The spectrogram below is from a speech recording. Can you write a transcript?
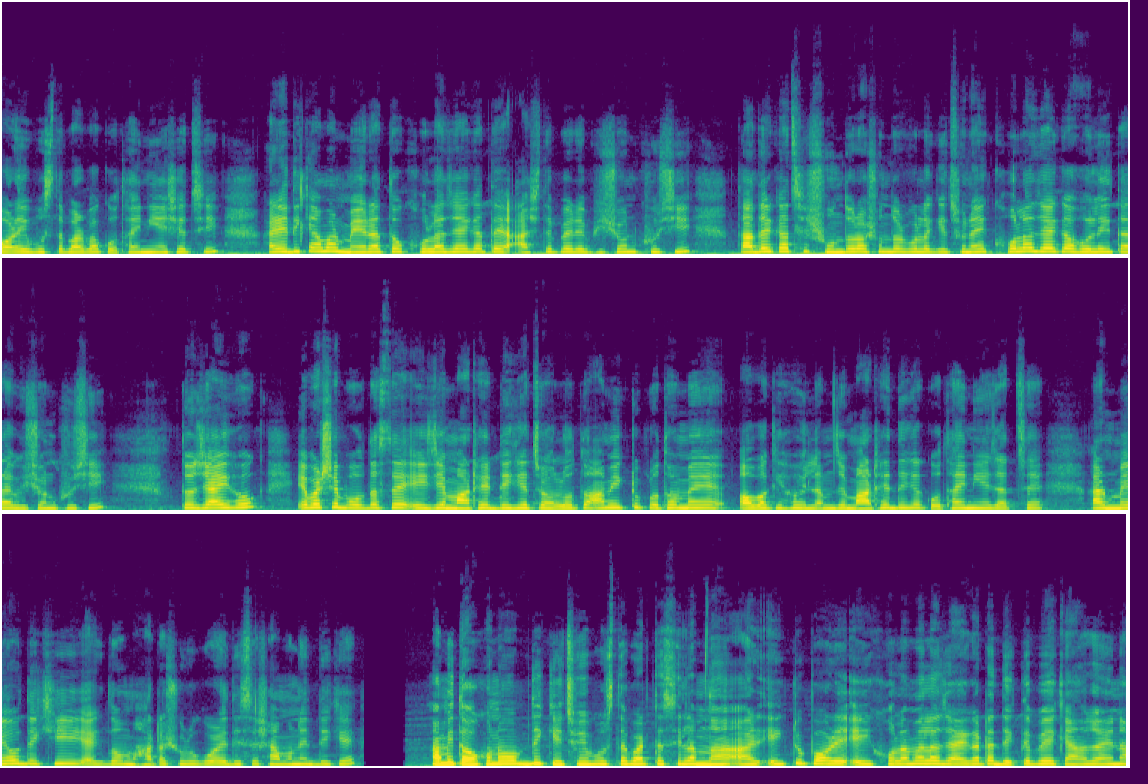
পরেই বুঝতে পারবা কোথায় নিয়ে এসেছি। আর এদিকে আমার মেয়েরা তো খোলা জায়গাতে আসতে পেরে ভীষণ খুশি। তাদের কাছে সুন্দর অসুন্দর বলে কিছু নেই, খোলা জায়গা হলেই তারা ভীষণ খুশি। তো যাই হোক, এবার সে বলতেছে, এই যে মাঠের দিকে চলো। তো আমি একটু প্রথমে অবাকি হইলাম যে, মাঠের দিকে কোথায় নিয়ে যাচ্ছে? আর মেয়েও দেখি একদম হাঁটা শুরু করে দিছে সামনের দিকে। আমি তখনও অবধি কিছুই বুঝতে পারতেছিলাম না, আর একটু পরে এই খোলামেলা জায়গাটা দেখতে পেয়ে কেন জানি না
